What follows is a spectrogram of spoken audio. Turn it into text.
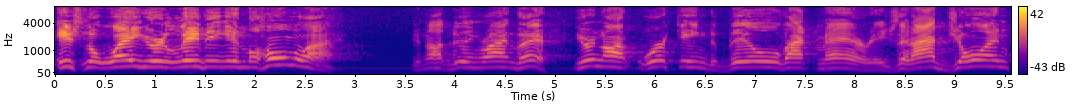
is the way you're living in the home life. You're not doing right there. You're not working to build that marriage that I joined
